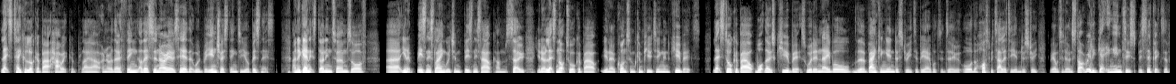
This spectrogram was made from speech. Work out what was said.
let's take a look about how it could play out. And are there things, are there scenarios here that would be interesting to your business? And again, it's done in terms of uh, you know business language and business outcomes. So you know, let's not talk about you know quantum computing and qubits. Let's talk about what those qubits would enable the banking industry to be able to do, or the hospitality industry to be able to do, and start really getting into specifics of.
